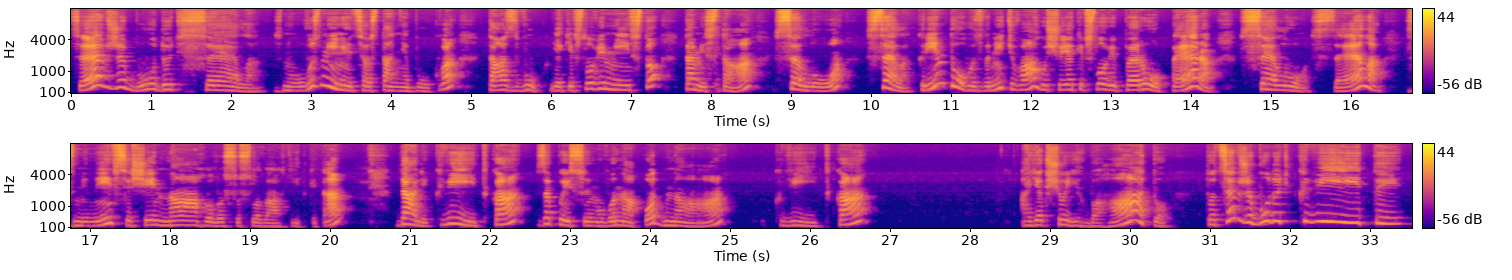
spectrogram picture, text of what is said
це вже будуть села. Знову змінюється остання буква та звук, як і в слові місто та міста, село, села. Крім того, зверніть увагу, що як і в слові перо, пера, село, села змінився ще й наголос у словах, дітки. Так? Далі квітка, записуємо вона одна, квітка. А якщо їх багато, то це вже будуть квіти.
